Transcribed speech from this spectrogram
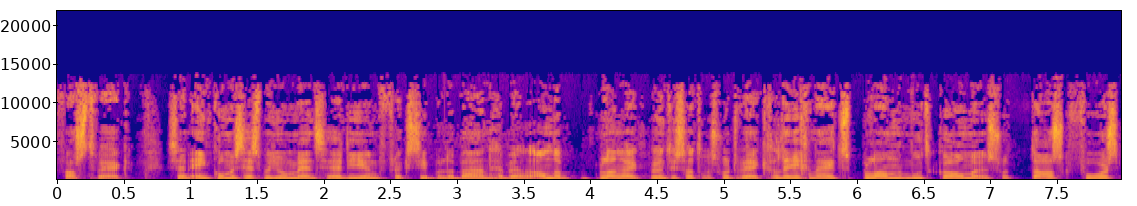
vastwerk. Er zijn 1,6 miljoen mensen hè, die een flexibele baan hebben. Een ander belangrijk punt is dat er een soort werkgelegenheidsplan moet komen. Een soort taskforce,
